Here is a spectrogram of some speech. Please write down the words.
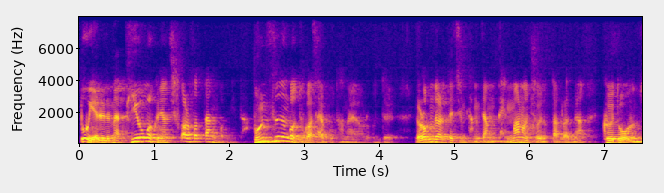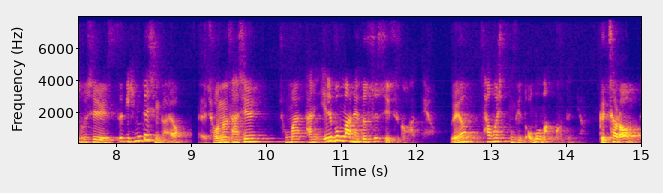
또 예를 들면 비용을 그냥 추가로 썼다는 겁니다. 돈 쓰는 거 누가 잘 못하나요, 여러분들? 여러분들한테 지금 당장 100만 원 주어졌다 그러면 그돈 소실 쓰기 힘드신가요? 네, 저는 사실 정말 단 1분만 해도 쓸 수 있을 것 같아요. 왜요? 사고 싶은 게 너무 많거든요. 그처럼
